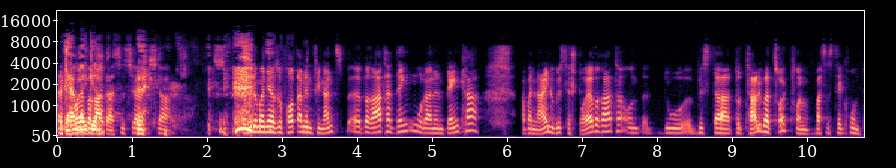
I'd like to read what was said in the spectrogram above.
Als ja, Steuerberater, das ist ja, ist ja Jetzt würde man ja sofort an einen Finanzberater denken oder an einen Banker. Aber nein, du bist der Steuerberater und du bist da total überzeugt von. Was ist der Grund?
